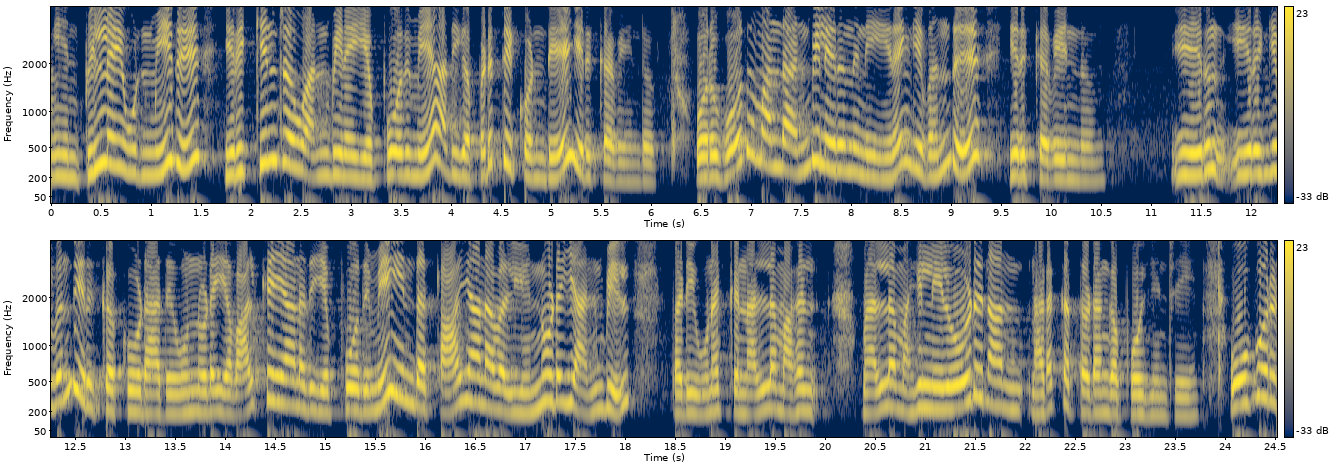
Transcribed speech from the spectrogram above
என் பிள்ளை உன் மீது இருக்கின்ற அன்பினை எப்போதுமே அதிகப்படுத்தி கொண்டே இருக்க வேண்டும். ஒருபோதும் அந்த அன்பிலிருந்து நீ இறங்கி வந்து இருக்க வேண்டும். இறங்கி வந்து இருக்கக்கூடாது. உன்னுடைய வாழ்க்கையானது எப்போதுமே இந்த தாயானவள் என்னுடைய அன்பில். படி உனக்கு நல்ல மகள் நல்ல மகிழ்நிலோடு நான் நடக்கத் தொடங்க போகின்றேன். ஒவ்வொரு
